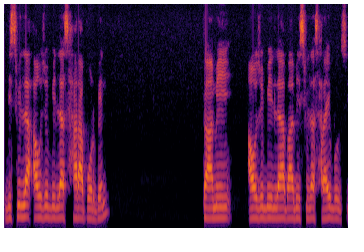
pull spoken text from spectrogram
বিসমিল্লা আউজুবিল্লা সারা পড়বেন। তো আমি আউজুবিল্লা বা বিসমিল্লা সারাই বলছি।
